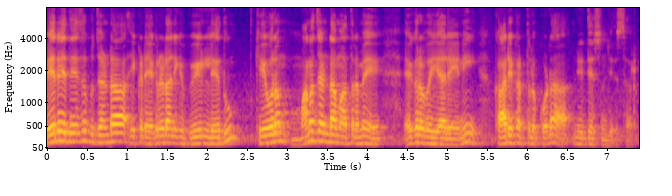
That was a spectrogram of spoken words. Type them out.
వేరే దేశపు జెండా ఇక్కడ ఎగరడానికి వీలు లేదు. కేవలం మన జెండా మాత్రమే ఎగరవేయాలి అని కార్యకర్తలకు కూడా నిర్దేశం చేశారు.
